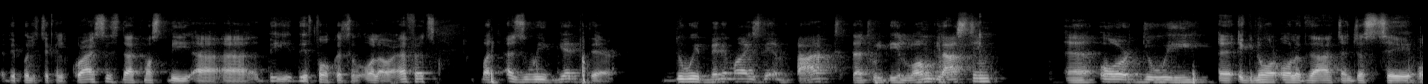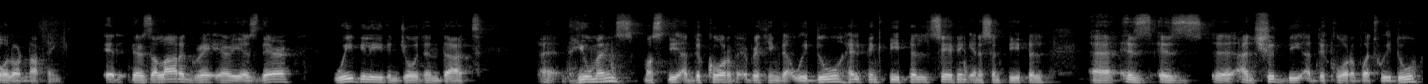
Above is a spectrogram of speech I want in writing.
the political crisis. That must be uh, uh, the, the focus of all our efforts. But as we get there, do we minimize the impact that will be long lasting? Uh, or do we uh, ignore all of that and just say all or nothing? It, there's a lot of gray areas there we believe in Jordan that uh, humans must be at the core of everything that we do. Helping people, saving innocent people, uh, is is uh, and should be at the core of what we do.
